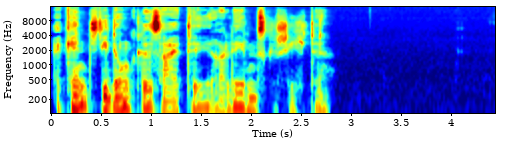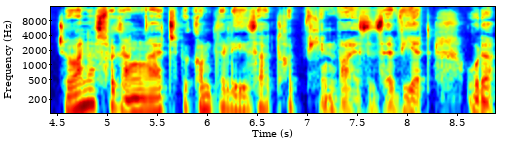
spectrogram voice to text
Er kennt die dunkle Seite ihrer Lebensgeschichte. Johannas Vergangenheit bekommt der Leser tröpfchenweise serviert oder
